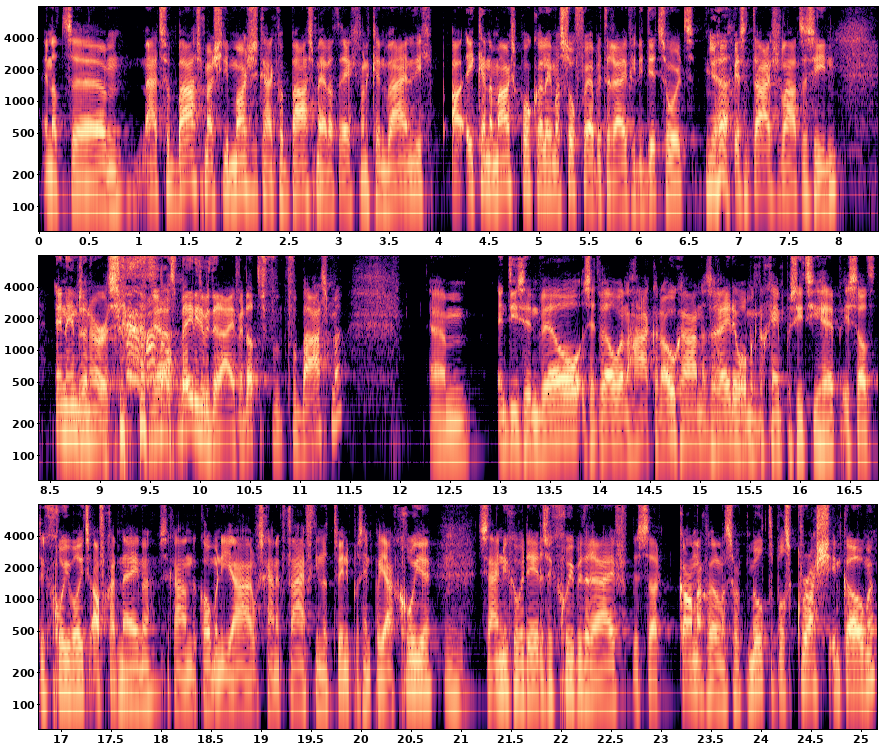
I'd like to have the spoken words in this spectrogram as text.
En dat, nou, het verbaast me, als je die marges kijkt, verbaast mij dat echt. Want ik ken weinig. ah, Ik ken normaal gesproken alleen maar softwarebedrijven die dit soort Ja. percentages laten zien. En Hims Hers als medisch bedrijf. En dat ver- verbaast me. Ehm, in die zin wel, zit wel een haak en oog aan. Dat is de reden waarom ik nog geen positie heb, is dat de groei wel iets af gaat nemen. Ze gaan de komende jaren waarschijnlijk 15 tot 20 procent per jaar groeien. Ze zijn nu gewaardeerd als een groeibedrijf, dus daar kan nog wel een soort multiples crush in komen.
